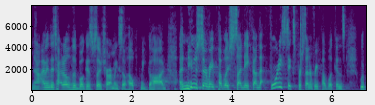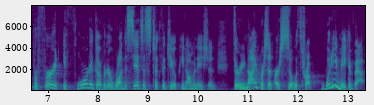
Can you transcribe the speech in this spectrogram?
Yeah, I mean, the title of the book is so charming, so help me God. A new survey published Sunday found that 46% of Republicans would prefer it if Florida Governor Ron DeSantis took the GOP nomination. 39% are still with Trump. What do you make of that?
